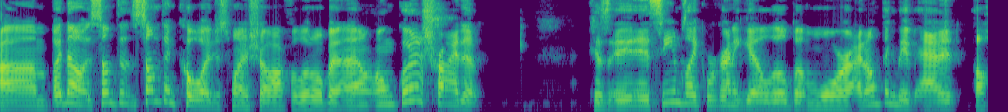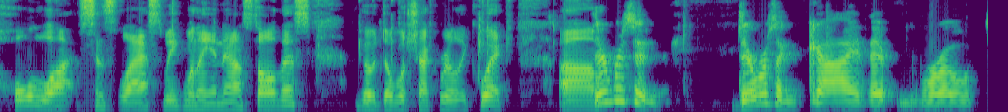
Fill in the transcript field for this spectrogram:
um, but no, something something cool. I just want to show off a little bit. I'm, I'm going to try to because it, it seems like we're going to get a little bit more. I don't think they've added a whole lot since last week when they announced all this. Go double check really quick. Um, There was a there was a guy that wrote.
